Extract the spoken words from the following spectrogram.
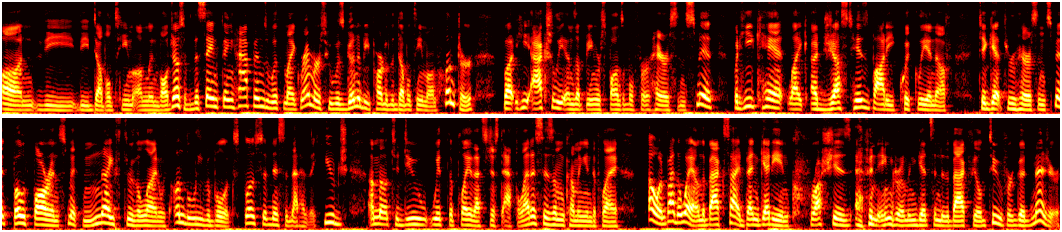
on the the double team on Linval Joseph. The same thing happens with Mike Remmers, who was going to be part of the double team on Hunter, but he actually ends up being responsible for Harrison Smith, but he can't like adjust his body quickly enough to get through Harrison Smith. Both Barr and Smith knife through the line with unbelievable explosiveness, and that has a huge amount to do with the play. That's just athleticism coming into play. Oh, and by the way, on the backside, Ben Gedeon crushes Evan Engram and gets into the backfield too for good measure.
